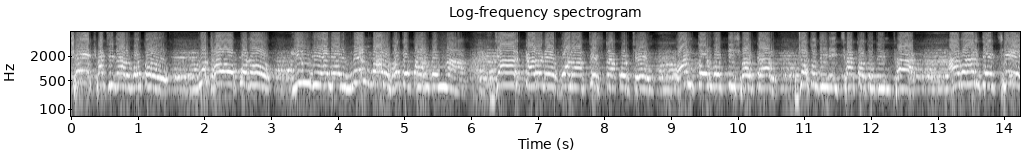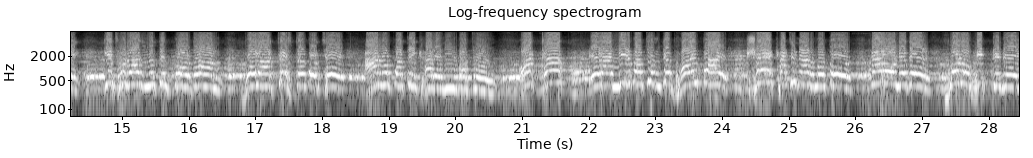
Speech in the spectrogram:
শেখ হাসিনার মতো কোথাও কোনো ইউনিয়নের মেম্বার হতে পারবেন না যার কারণে বলার চেষ্টা করছেন অন্তর্বর্তী সরকার যতদিন ইচ্ছা ততদিন থাক। আবার দেখছি কিছু রাজনৈতিক দল বলার চেষ্টা করছে আনুপাতিক হারে নির্বাচন। অর্থাৎ এরা নির্বাচনকে ভয় পায় শেখ হাসিনার মতো, কারণ এদের কোনো ভিত্তি নেই।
